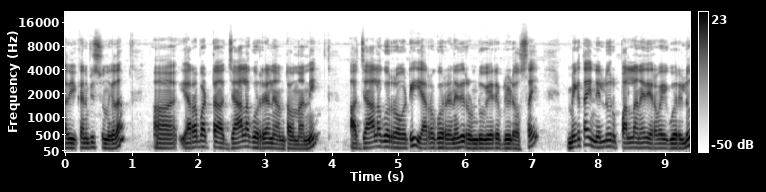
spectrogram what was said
అది కనిపిస్తుంది కదా. ఎర్రబట్ట జాల గొర్రె అని అంటాం దాన్ని. ఆ జాల గొర్రె ఒకటి ఎర్ర గొర్రె అనేది రెండు వేరే బ్రీడ్ వస్తాయి. మిగతా నెల్లూరు పళ్ళు అనేది ఇరవై గొర్రెలు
